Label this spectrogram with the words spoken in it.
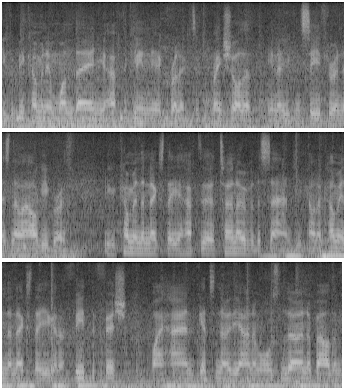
You could be coming in one day and you have to clean the acrylic to make sure that you know you can see through and there's no algae growth. You could come in the next day, you have to turn over the sand. You kind of come in the next day, you're going to feed the fish by hand, get to know the animals, learn about them,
